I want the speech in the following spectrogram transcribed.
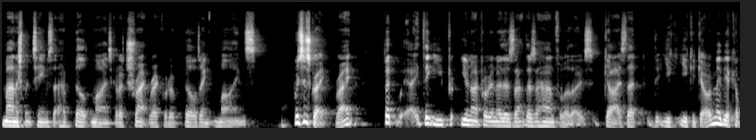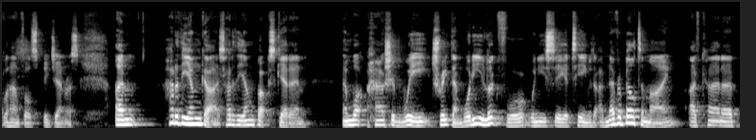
management teams that have built mines, got a track record of building mines which is great, right? But I think you, you and I probably know there's a, there's a handful of those guys that, that you, you could go, or maybe a couple of handfuls be generous. Um, how do the young guys, how do the young bucks get in? And what, how should we treat them? What do you look for when you see a team that I've never built a mine? I've kind of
